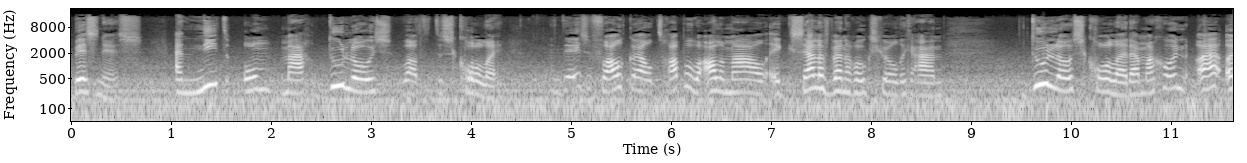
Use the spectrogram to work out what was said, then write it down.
business. En niet om maar doelloos wat te scrollen. In deze valkuil trappen we allemaal. Ik zelf ben er ook schuldig aan. Doelloos scrollen. Dan maar gewoon eh,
